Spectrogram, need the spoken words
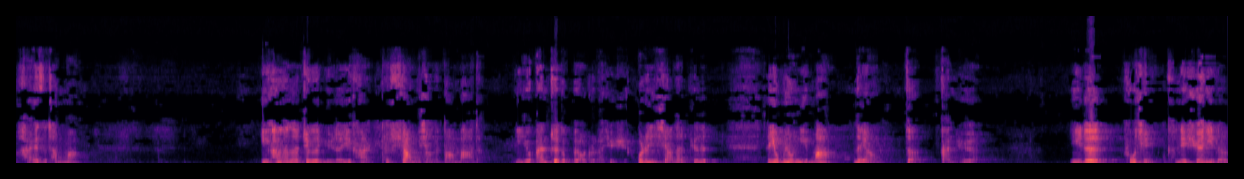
孩子他妈，你看看他这个女的，一看她像不像个当妈的，你就按这个标准来去选，或者你像她觉得。那有没有你妈那样的感觉？你的父亲肯定选你的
